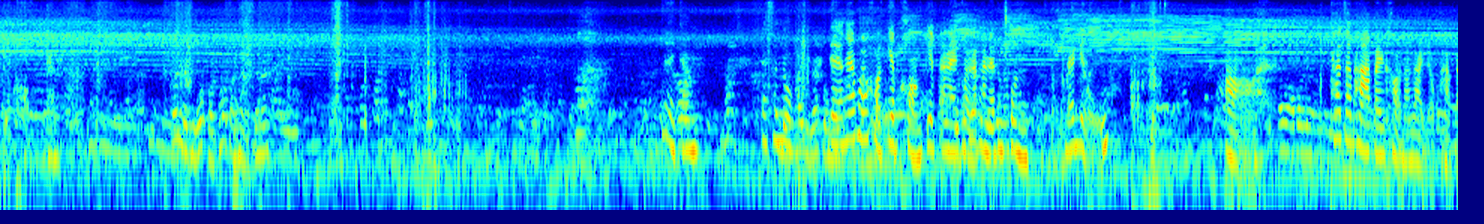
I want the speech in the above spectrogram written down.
เก็บของกันเหนื่อยจัง สนุก เดี๋ยวยังไงพอขอเก็บของเก็บอะไรก่อนแล้วกันนะทุกคน แล้วเดี๋ยวอ่าถ้าจะพาไปเขานาลายเดี๋ยวพาไป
